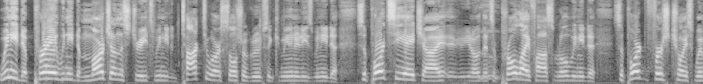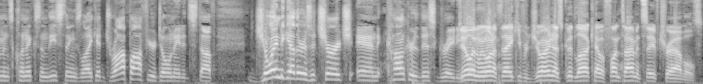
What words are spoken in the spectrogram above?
we need to pray. We need to march on the streets. We need to talk to our social groups and communities. We need to support CHI. You know, that's a pro-life hospital. We need to support First Choice Women's Clinics and these things like it. Drop off your donated stuff. Join together as a church and conquer this great evil. Dylan, we want to thank you for joining us. Good luck. Have a fun time and safe travels.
